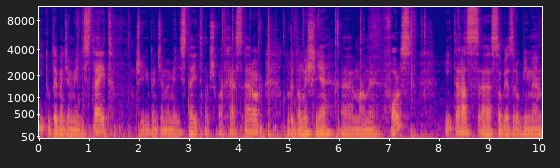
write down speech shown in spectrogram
i tutaj będziemy mieli state, czyli będziemy mieli state na przykład has error, który domyślnie e, mamy false. I teraz e, sobie zrobimy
